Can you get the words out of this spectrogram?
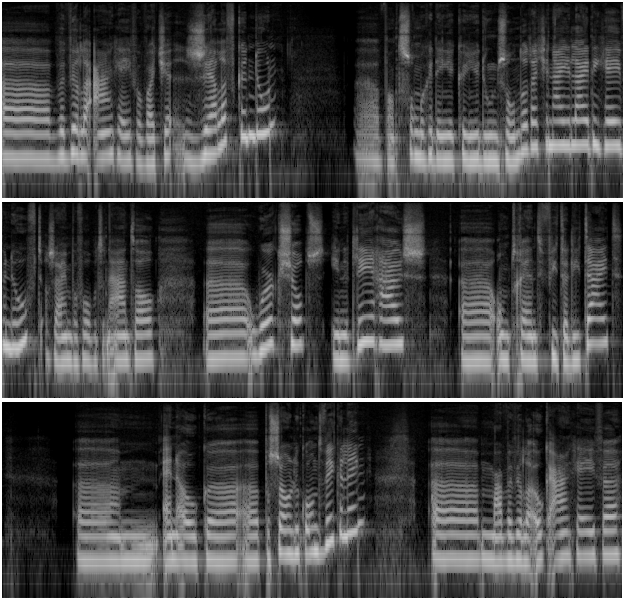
Uh, we willen aangeven wat je zelf kunt doen. Want sommige dingen kun je doen zonder dat je naar je leidinggevende hoeft. Er zijn bijvoorbeeld een aantal workshops in het leerhuis omtrent vitaliteit um, en ook persoonlijke ontwikkeling. Uh, maar we willen ook aangeven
